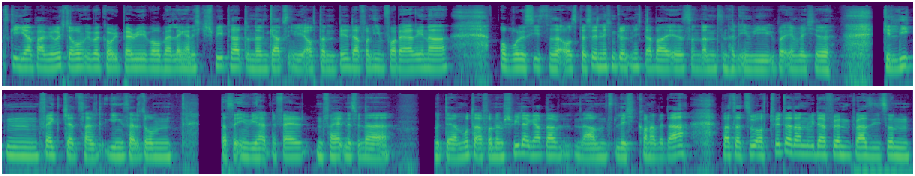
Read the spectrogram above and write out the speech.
es ging ja ein paar Gerüchte rum über Corey Perry, warum er länger nicht gespielt hat. Und dann gab es irgendwie auch dann Bilder von ihm vor der Arena, obwohl es hieß, dass er aus persönlichen Gründen nicht dabei ist. Und dann sind halt irgendwie über irgendwelche geleakten Fake-Jets halt, ging es halt drum, dass er irgendwie halt eine ein Verhältnis mit einer mit der Mutter von einem Spieler gehabt namentlich Conor Bedar, was dazu auf Twitter dann wieder für einen quasi so einen,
